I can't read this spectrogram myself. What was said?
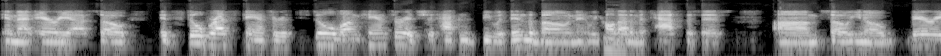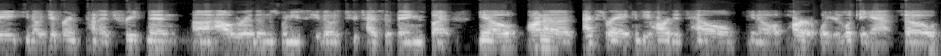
in that area. So it's still breast cancer, it's still lung cancer, it just happens to be within the bone, and we call that a metastasis. Um, so, you know, very, you know, different kind of treatment uh, algorithms when you see those two types of things. But, you know, on a x-ray, it can be hard to tell, you know, apart what you're looking at. So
